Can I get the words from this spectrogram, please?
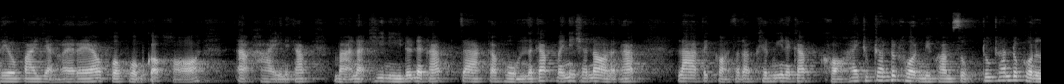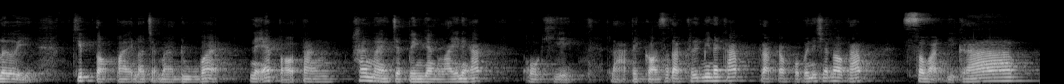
เร็วไปอย่างไรแล้วพวกผมก็ขออภัยนะครับ มาณที่นี้ด้วยนะครับ จากกระผมนะครับ Mining Channel นะครับ ลาไปก่อนสำหรับคลิปนี้นะครับ ขอให้ทุกท่านทุกคนมีความสุขทุกท่านทุกคนเลย คลิปต่อไปเราจะมาดูว่าในแอปเป๋าตังค์ข้างในจะเป็นอย่างไรนะครับ โอเค ลาไปก่อนสำหรับคลิปนี้นะครับกลับกับผมเป็นนิชแนลครับ สวัสดีครับ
